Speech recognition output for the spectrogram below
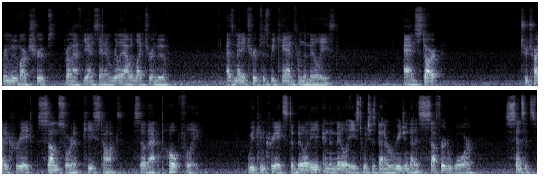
remove our troops from Afghanistan. And really, I would like to remove as many troops as we can from the Middle East and start to try to create some sort of peace talks so that hopefully we can create stability in the Middle East, which has been a region that has suffered war since its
